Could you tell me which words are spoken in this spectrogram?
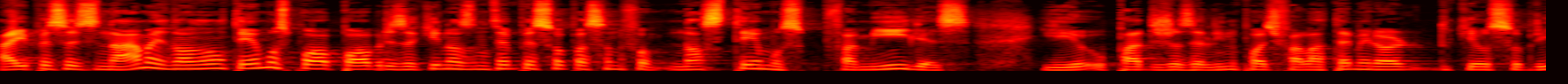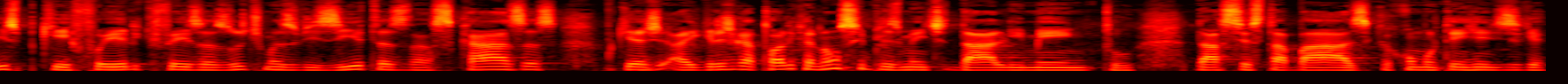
aí pessoas dizem, ah, mas nós não temos pobres aqui, nós não temos pessoa passando fome. Nós temos famílias, e o Padre Joselino pode falar até melhor do que eu sobre isso, porque foi ele que fez as últimas visitas nas casas, porque a Igreja Católica não simplesmente dá alimento, dá cesta básica, como tem gente que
